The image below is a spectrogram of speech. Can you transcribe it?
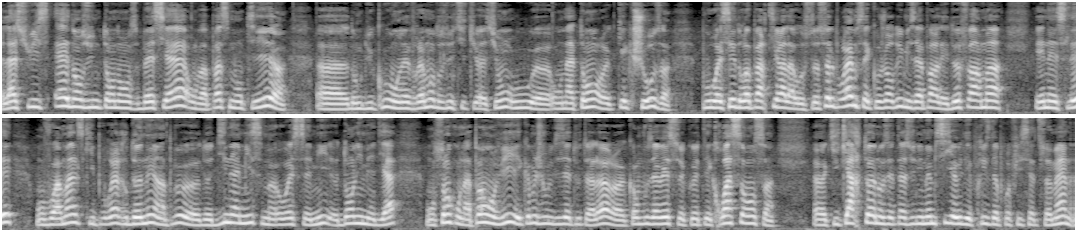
la Suisse est dans une tendance baissière, on va pas se mentir. Euh, donc du coup, on est vraiment dans une situation où euh, on attend quelque chose pour essayer de repartir à la hausse. Le seul problème, c'est qu'aujourd'hui, mis à part les deux pharma et Nestlé, on voit mal ce qui pourrait redonner un peu de dynamisme au SMI dans l'immédiat. On sent qu'on n'a pas envie, et comme je vous le disais tout à l'heure, quand vous avez ce côté croissance euh, qui cartonne aux États-Unis, même s'il y a eu des prises de profit cette semaine,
